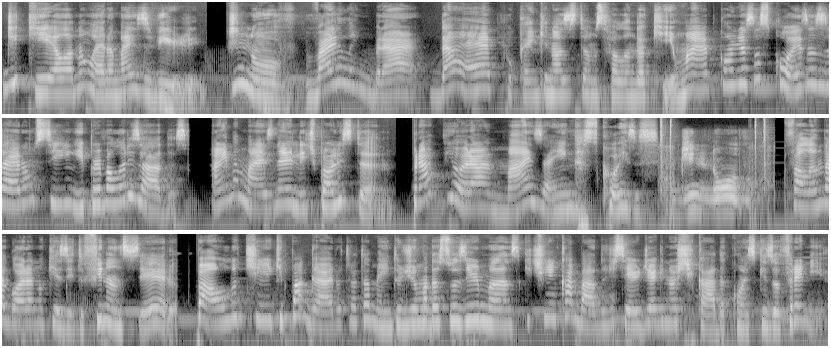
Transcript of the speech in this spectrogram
de que ela não era mais virgem. De novo, vale lembrar da época em que nós estamos falando aqui, uma época onde essas coisas eram sim hipervalorizadas, ainda mais na elite paulistana. Para piorar mais ainda as coisas, de novo, falando agora no quesito financeiro, Paulo tinha que pagar o tratamento de uma das suas irmãs que tinha acabado de ser diagnosticada com esquizofrenia.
